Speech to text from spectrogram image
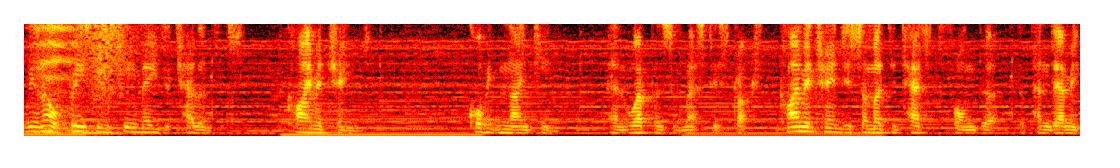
We are now facing three major challenges climate change, COVID 19, and weapons of mass destruction. Climate change is somewhat detached from the, the pandemic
